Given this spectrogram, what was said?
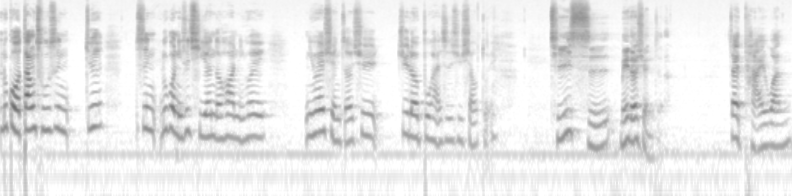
如果当初是就是是如果你是奇恩的话，你会你会选择去俱乐部还是去校队？其实没得选择，在台湾，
